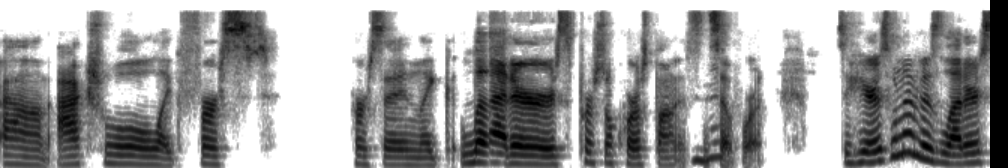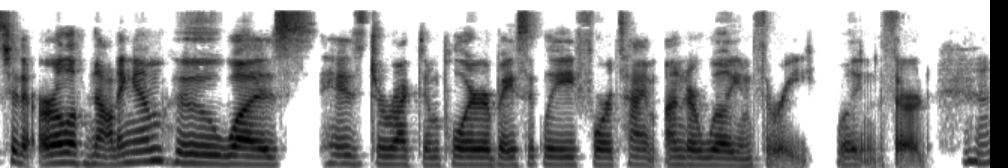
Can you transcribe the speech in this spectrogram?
um actual like first person like letters personal correspondence mm-hmm. and so forth So here's one of his letters to the Earl of Nottingham, who was his direct employer basically for a time under William III, William III. Mm-hmm.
